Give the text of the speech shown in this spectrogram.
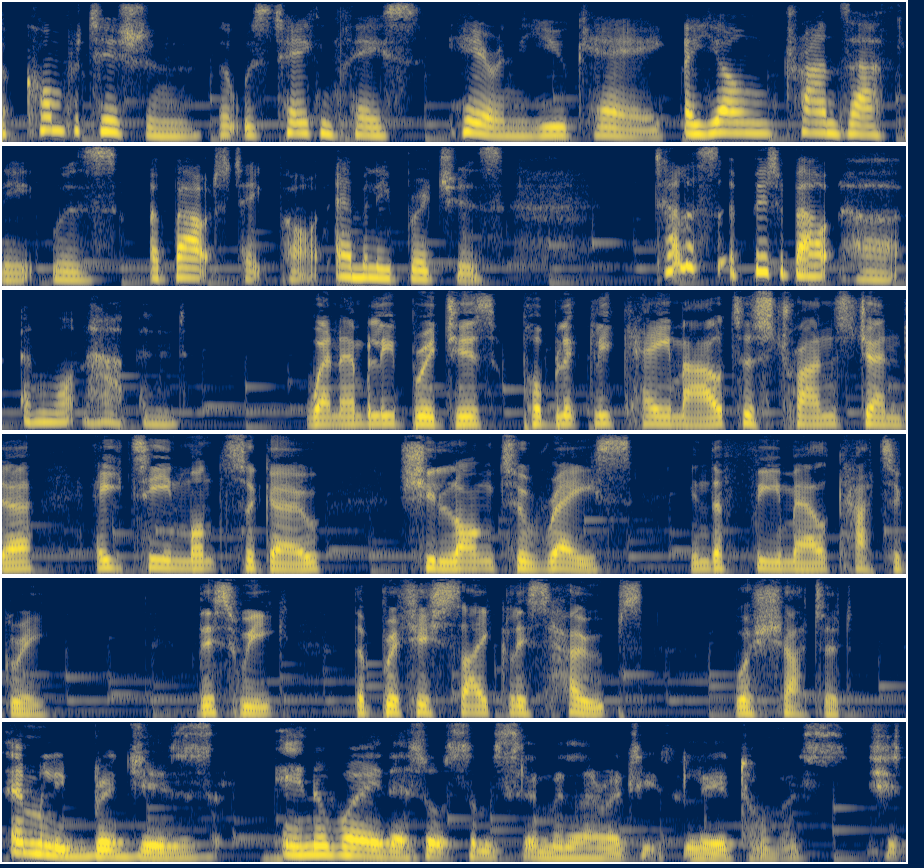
a competition that was taking place here in the UK. A young trans athlete was about to take part, Emily Bridges. Tell us a bit about her and what happened. When Emily Bridges publicly came out as transgender 18 months ago, she longed to race in the female category. This week, the British cyclist's hopes were shattered. Emily Bridges, in a way, there's sort of some similarities to Lia Thomas. She's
